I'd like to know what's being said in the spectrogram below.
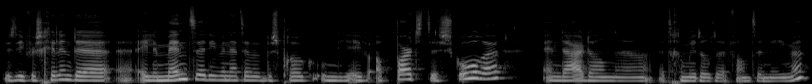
dus die verschillende uh, elementen die we net hebben besproken, om die even apart te scoren en daar dan uh, het gemiddelde van te nemen.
